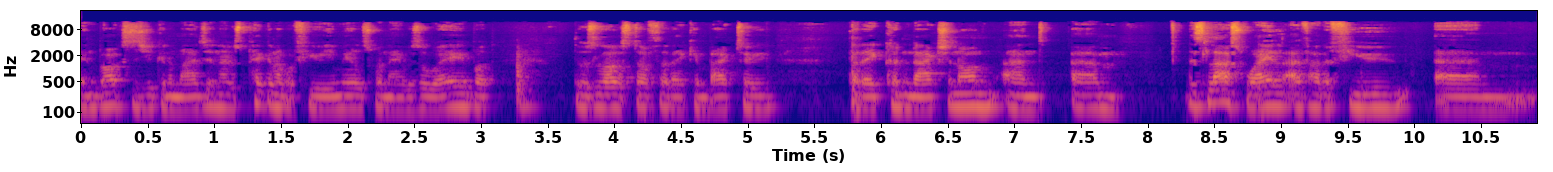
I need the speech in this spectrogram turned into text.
inbox, as you can imagine. I was picking up a few emails when I was away, but there was a lot of stuff that I came back to that I couldn't action on. And um, this last while, I've had a few um,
